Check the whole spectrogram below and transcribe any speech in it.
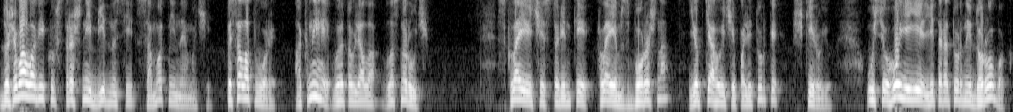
Доживала віку в страшній бідності, самотній немочі, писала твори, а книги виготовляла власноруч, склеюючи сторінки клеєм з борошна і обтягуючи палітурки шкірою. Усього її літературний доробок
